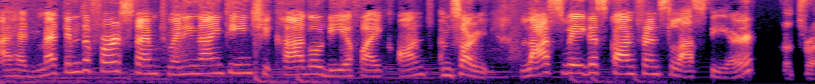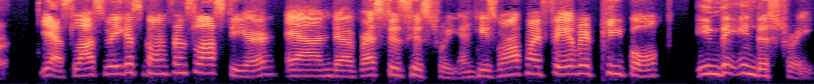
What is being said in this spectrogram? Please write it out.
I had met him the first time 2019 Chicago DFI con. I'm sorry, Las Vegas conference last year. That's right. Yes, Las Vegas conference last year, and uh, rest is history. And he's one of my favorite people in the industry.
